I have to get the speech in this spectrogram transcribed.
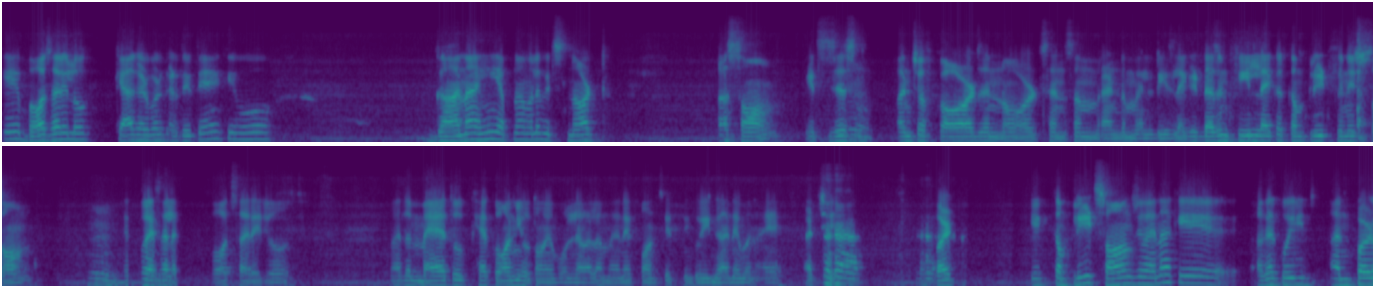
कि बहुत सारे लोग क्या गड़बड़ कर देते हैं कि वो गाना ही अपना मतलब इट्स नॉट. It's just हम्म, bunch of chords and notes and some random melodies. Like it doesn't feel like a complete finished song. हम्म, मेरे को ऐसा लगता है बहुत सारे जो मतलब मैं तो खैर कौन ही होता हूँ बोलने वाला मैंने कौन से इतनी कोई गाने बनाए अच्छे। बट ये कंप्लीट सॉन्ग जो है ना कि अगर कोई अनपढ़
